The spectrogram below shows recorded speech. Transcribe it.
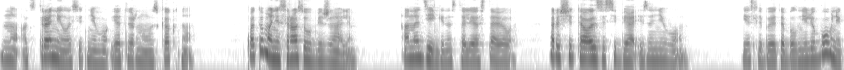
но отстранилась от него и отвернулась к окну. Потом они сразу убежали. Она деньги на столе оставила, рассчиталась за себя и за него. Если бы это был не любовник,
